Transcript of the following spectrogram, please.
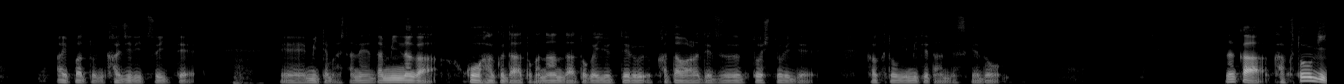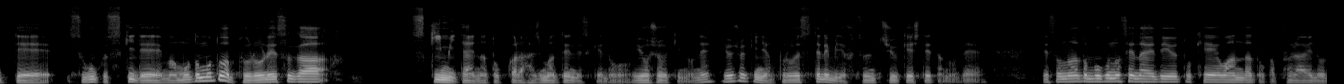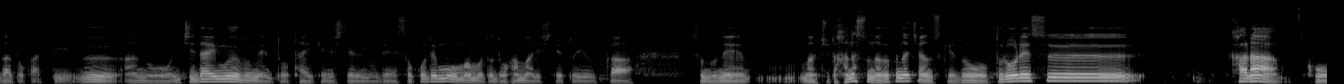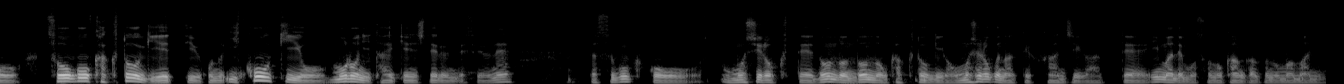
iPad にかじりついて、えー、見てましたね。だみんなが紅白だとかなんだとか言ってる傍らでずっと一人で格闘技見てたんですけど、なんか格闘技ってすごく好きで、まあもともとはプロレスが好きみたいなとこから始まってるんですけど、幼少期のね、幼少期にはプロレステレビで普通に中継してたので、で、その後僕の世代で言うと K1 だとかプライドだとかっていう、あの、一大ムーブメントを体験してるので、そこでもうままとドハマりしてというか、そのね、まあちょっと話すと長くなっちゃうんですけど、プロレスから、こう、総合格闘技へっていうこの移行期をもろに体験してるんですよね。すごくこう面白くてどんどんどんどん格闘技が面白くなっていく感じがあって今でもその感覚のままに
